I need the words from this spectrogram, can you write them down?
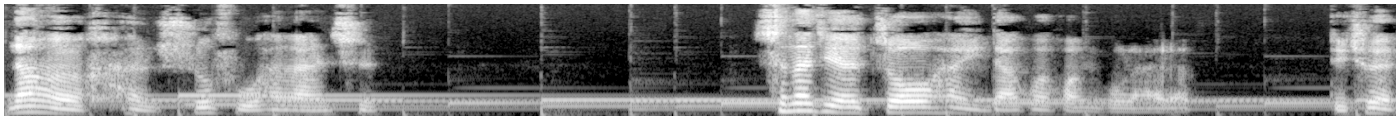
那儿很舒服和安适。圣诞节的粥和一大块还过来了，的确。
